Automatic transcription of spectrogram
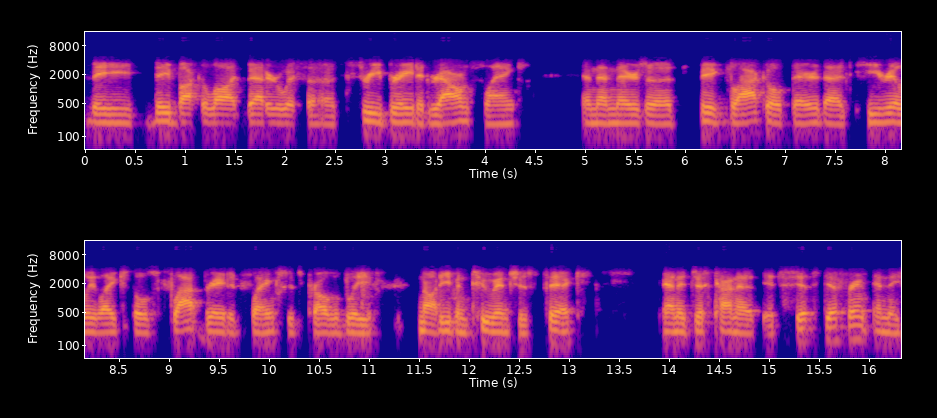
they they buck a lot better with a three braided round flank, and then there's a big black out there that he really likes those flat braided flanks. It's probably not even two inches thick, and it just kind of it sits different and they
